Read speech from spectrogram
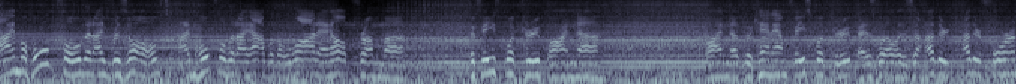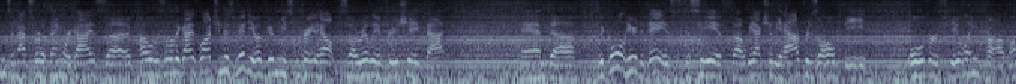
I'm hopeful that I've resolved. I'm hopeful that I have with a lot of help from uh, the Facebook group on uh, on uh, the Can-Am Facebook group, as well as uh, other other forums and that sort of thing, where guys, uh, probably some of the guys watching this video have given me some great help. So I really appreciate that. And uh, the goal here today is just to see if uh, we actually have resolved the overfueling problem.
